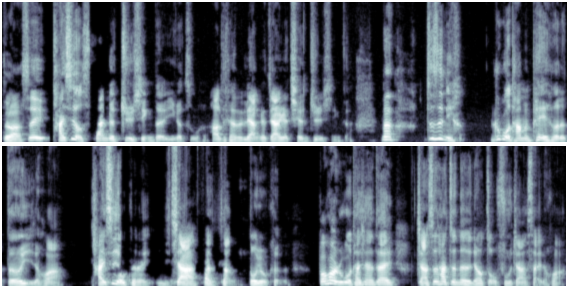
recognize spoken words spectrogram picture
对吧？所以还是有三个巨星的一个组合，好，可能两个加一个前巨星的，那就是你如果他们配合的得宜的话，还是有可能以下犯上都有可能。包括如果他现在在假设他真的要走附加赛的话，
